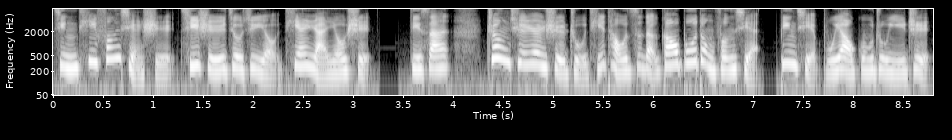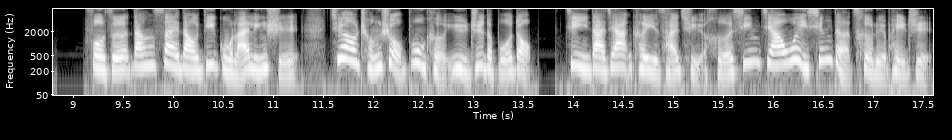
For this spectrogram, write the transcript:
警惕风险时，其实就具有天然优势。第三，正确认识主题投资的高波动风险，并且不要孤注一掷，否则当赛道低谷来临时，就要承受不可预知的波动。建议大家可以采取核心加卫星的策略配置，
